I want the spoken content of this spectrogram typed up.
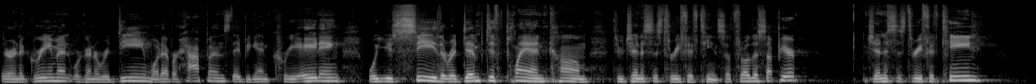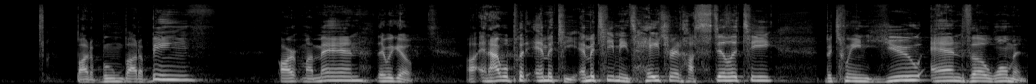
They're in agreement. We're going to redeem whatever happens. They began creating. Well, you see the redemptive plan come through Genesis 3:15. So throw this up here. Genesis 3:15. Bada boom, bada bing. Art, my man. There we go. Uh, and I will put enmity. Enmity means hatred, hostility between you and the woman,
